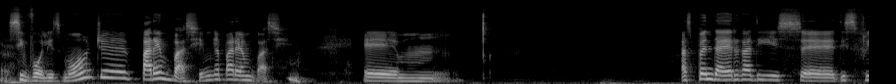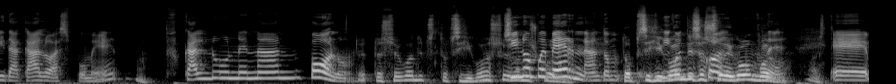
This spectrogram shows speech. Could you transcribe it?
ναι. συμβολισμό και παρέμβαση, μια παρέμβαση. Mm. Ε, ας πούμε τα έργα της, ε, της Φρίτα Κάλο ας πούμε, βγάλουν έναν πόνο. Το, το, το, το ψυχικό σου Τσίνο που επέρναν. Το, το ψυχικό της εσωτερικό πόνο. Ναι. Ε,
